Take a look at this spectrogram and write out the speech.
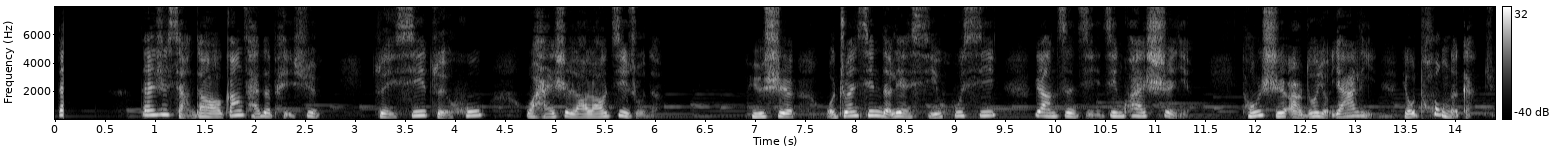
但但是想到刚才的培训。嘴吸嘴呼，我还是牢牢记住的。于是我专心地练习呼吸，让自己尽快适应。同时耳朵有压力、有痛的感觉，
